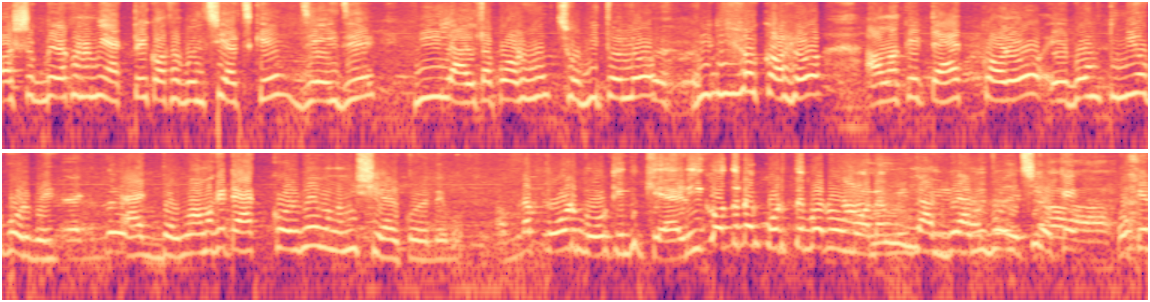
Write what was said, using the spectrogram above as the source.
দর্শকদের এখন আমি একটাই কথা বলছি আজকে যে এই যে নীল আলতা পড়ো ছবি তোলো ভিডিও করো আমাকে ট্যাগ করো এবং তুমিও পড়বে। একদম। আমাকে ট্যাগ করবে এবং আমি শেয়ার করে দেবো। আমরা পড়ব কিন্তু ক্যারি কতটা করতে পারব মনে দারুণ লাগবে আমি বলছি ওকে ওকে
